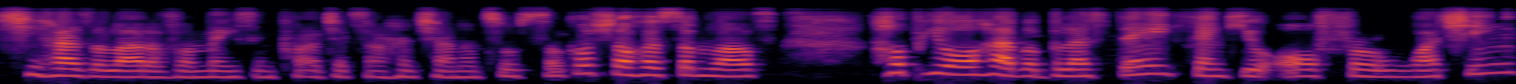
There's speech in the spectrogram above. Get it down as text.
she has a lot of amazing projects on her channel too. So go show her some love. Hope you all have a blessed day. Thank you all for watching.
